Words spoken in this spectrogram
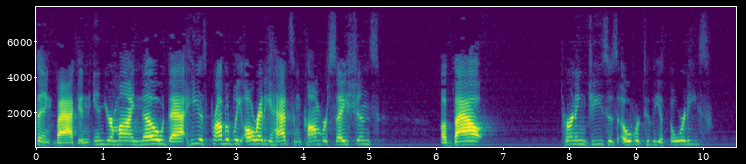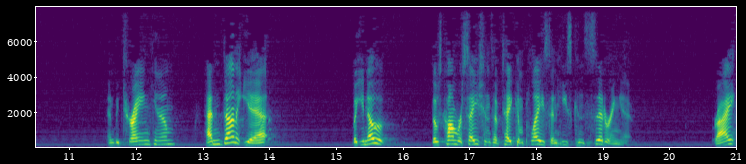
think back and in your mind know that he has probably already had some conversations about turning Jesus over to the authorities and betraying him. Hadn't done it yet, but you know, those conversations have taken place and he's considering it. Right?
